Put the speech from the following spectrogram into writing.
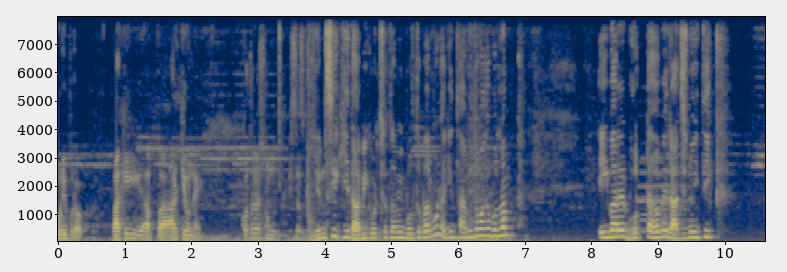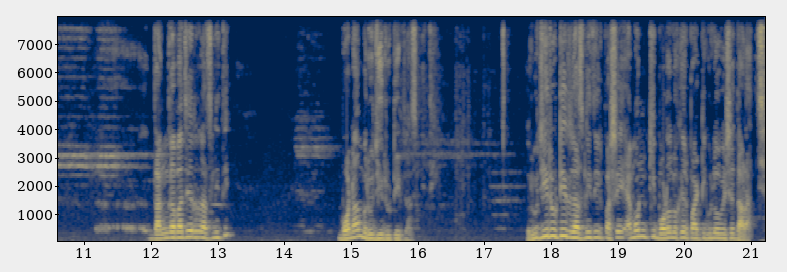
পরিপূরক, বাকি আর কেউ নেই। কতটা বিশ্বাস করো? টিএমসি কি দাবি করছে তো আমি বলতে পারব না, কিন্তু আমি তোমাকে বললাম, এইবারের ভোটটা হবে রাজনৈতিক দাঙ্গাবাজের রাজনীতি, বনাম রুজি রুটির রাজনীতি। রুজি রুটির রাজনীতির পাশে এমন কি বড় লোকের পার্টিগুলো এসে দাঁড়াচ্ছে।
